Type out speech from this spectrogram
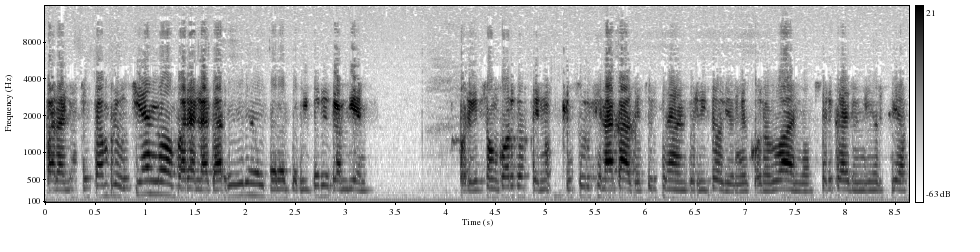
para los que están produciendo, para la carrera y para el territorio también porque son cortos que, que surgen acá, que surgen en el territorio, en el conurbano, cerca de la universidad.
